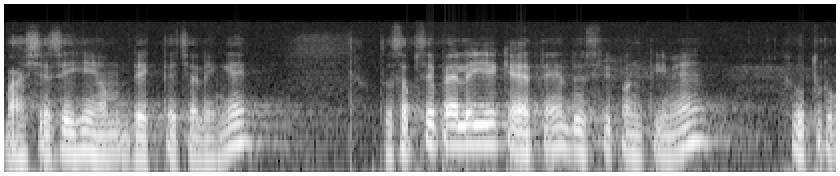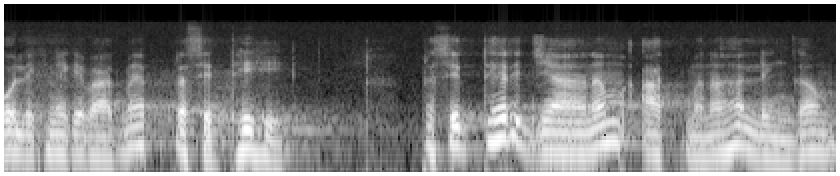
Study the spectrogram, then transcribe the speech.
भाष्य से ही हम देखते चलेंगे। तो सबसे पहले ये कहते हैं दूसरी पंक्ति में, सूत्र को लिखने के बाद में, प्रसिद्धि ही। प्रसिद्धिर ज्ञानम आत्मन लिंगम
